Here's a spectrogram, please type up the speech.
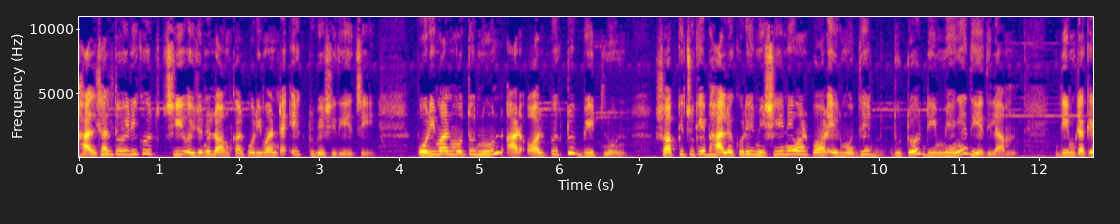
ঝাল ঝাল তৈরি করছি, ওই জন্য লঙ্কার পরিমাণটা একটু বেশি দিয়েছি। পরিমাণ মতো নুন আর অল্প একটু বিট নুন। সব কিছুকে ভালো করে মিশিয়ে নেওয়ার পর এর মধ্যে দুটো ডিম ভেঙে দিয়ে দিলাম। ডিমটাকে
